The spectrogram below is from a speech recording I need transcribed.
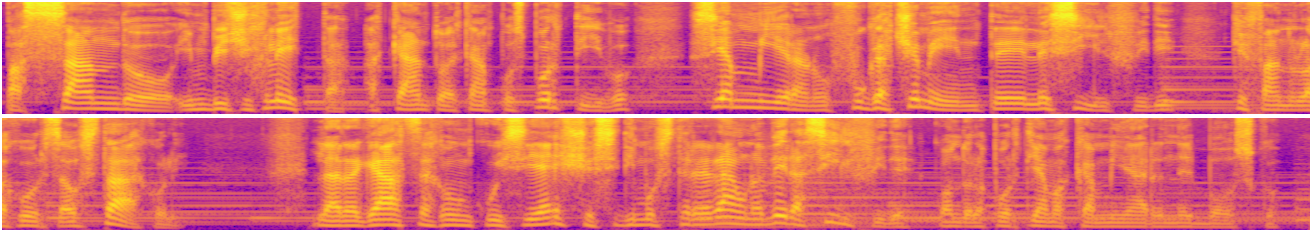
passando in bicicletta accanto al campo sportivo, si ammirano fugacemente le silfidi che fanno la corsa a ostacoli. La ragazza con cui si esce si dimostrerà una vera silfide quando la portiamo a camminare nel bosco.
